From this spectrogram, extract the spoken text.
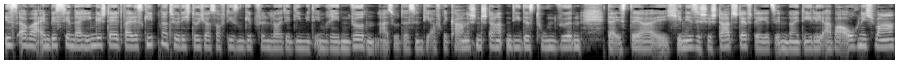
ist aber ein bisschen dahingestellt, weil es gibt natürlich durchaus auf diesen Gipfeln Leute, die mit ihm reden würden. Also das sind die afrikanischen Staaten, die das tun würden. Da ist der chinesische Staatschef, der jetzt in Neu-Delhi aber auch nicht war,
